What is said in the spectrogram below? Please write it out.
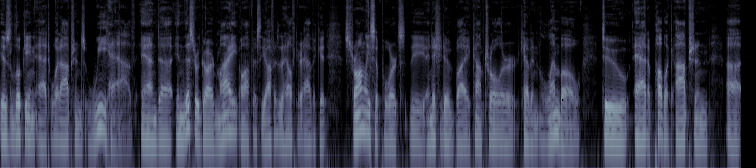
is looking at what options we have, and uh, in this regard, my office, the Office of the Healthcare Advocate, strongly supports the initiative by Comptroller Kevin Lembo to add a public option uh,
